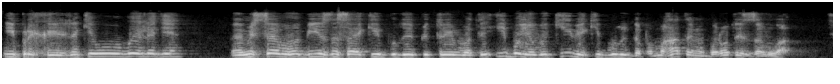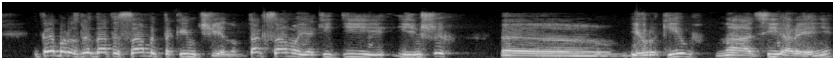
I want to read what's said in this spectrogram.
і прихильників у вигляді е, місцевого бізнесу, який буде підтримувати, і бойовиків, які будуть допомагати йому боротись за владу. І треба розглядати саме таким чином, так само, як і дії інших е- ігроків на цій арені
